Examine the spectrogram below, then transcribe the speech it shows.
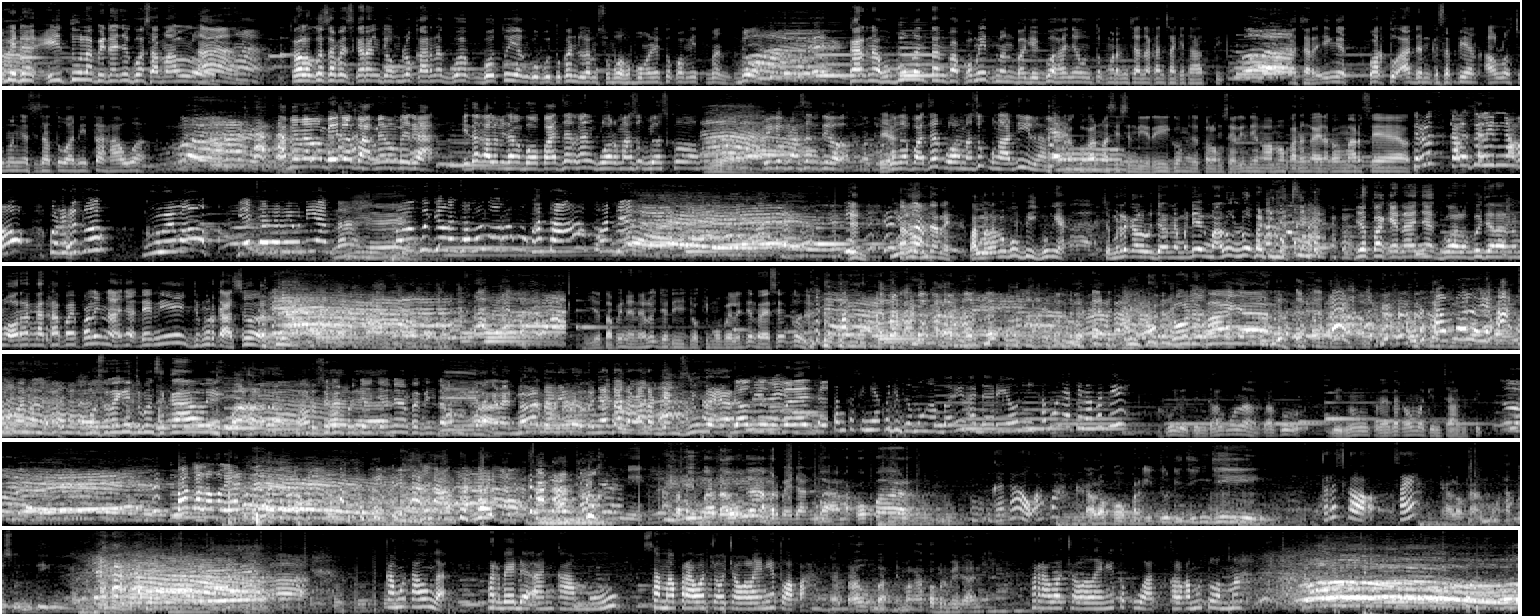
itulah beda, itulah bedanya gue sama lo. Ah. Kalau gue sampai sekarang jomblo karena gue gue tuh yang gue butuhkan dalam sebuah hubungan itu komitmen. Duh. Karena hubungan tanpa komitmen bagi gue hanya untuk merencanakan sakit hati. Pacar inget, waktu Adam kesepian Allah cuma ngasih satu wanita Hawa. Tapi memang beda pak, memang beda. Kita kalau misalnya bawa pacar kan keluar masuk bioskop. Pikir Prasetyo, Iya. punya pacar keluar masuk pengadilan. Karena gue kan masih sendiri, gue minta tolong Selin dia nggak mau karena nggak enak sama Marcel. Terus kalau Selin nggak mau, menurut lu gue mau di acara reunian. Nah. Kalau gue jalan sama lu orang mau kata apa deh? Den, tahu bentar deh. Lama-lama gue bingung ya. Sebenarnya kalau lu jalan sama dia yang malu, lu apa dia sih? Min? Ya pakai nanya, gue kalau gue jalan sama orang nggak apa paling nanya, Denny jemur kasur. Iya tapi nenek lu jadi joki Mobile Legend rese tuh. Gue udah bayar. Apa lo ya? Cuman mau seringnya cuma sekali. Harusnya kan perjanjiannya sampai bintang empat. keren banget Dan lu. Ternyata anak-anak games juga ya. Joki Mobile Legends. Datang ke sini aku juga mau ngabarin ada reuni. Kamu liatin apa sih? Aku liatin kamu lah, aku bingung ternyata kamu makin cantik. Pak kalau ngelihat Nih, tapi Mbak tahu nggak perbedaan Mbak sama koper? Nggak tahu apa. Kalau koper itu dijingjing. Terus kalau saya, Kalau kamu aku sunting. kamu tahu nggak perbedaan kamu sama perawat cowok-cowok lainnya tuh apa? Nggak tahu Mbak, emang apa perbedaannya? Perawat cowok lainnya tuh kuat. Kalau kamu tuh lemah. How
